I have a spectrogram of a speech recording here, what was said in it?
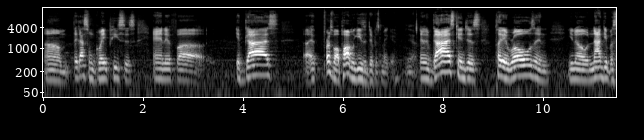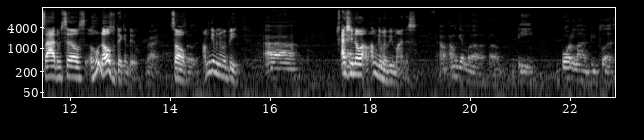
Um, they got some great pieces, and if uh, if guys, uh, first of all, Paul McGee's a difference maker. Yeah. And if guys can just play their roles and you know not get beside themselves, who knows what they can do. Right. So Absolutely. I'm giving them a B. Uh, Actually, no, I'm, I'm giving them a B minus. I'm, I'm gonna give them a, a B, borderline B plus,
